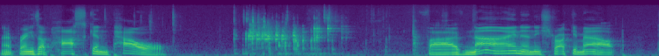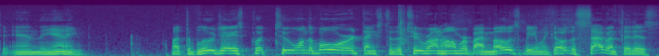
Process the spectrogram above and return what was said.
That brings up Hosken Powell. 5-9, and he struck him out to end the inning. But the Blue Jays put two on the board thanks to the two-run homer by Moseby. And we go to the seventh. It is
